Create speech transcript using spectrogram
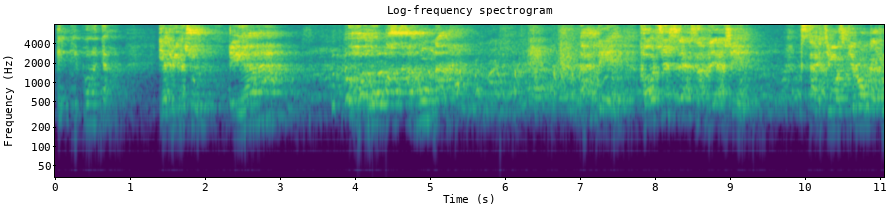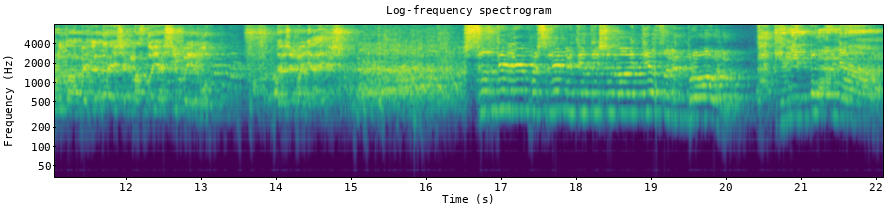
Ти не поняв? Я тобі кажу, я голуба лагуна. А ти хочеш секс на пляжі? Кстати, маскировка крута, виглядаєш як настояще бидло. Даже воняєш. Що ти ліпиш ліпить, я ти ще на Одесу відправлю? Та ти не поняв.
